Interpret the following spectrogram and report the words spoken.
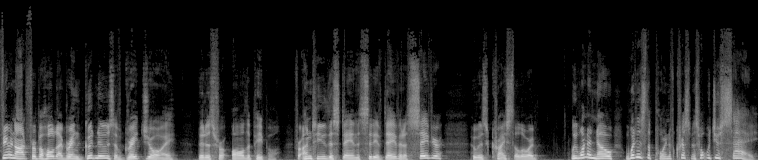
Fear not, for behold, I bring good news of great joy that is for all the people. For unto you this day in the city of David a Savior who is Christ the Lord. We want to know what is the point of Christmas? What would you say?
